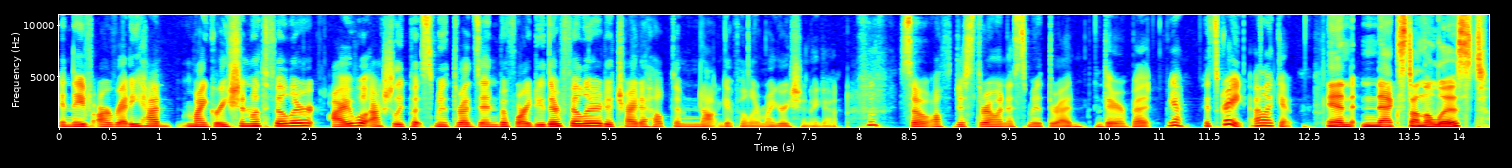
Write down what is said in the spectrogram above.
and they've already had migration with filler, I will actually put smooth threads in before I do their filler to try to help them not get filler migration again. Hmm. so I'll just throw in a smooth thread there. But yeah, it's great. I like it. And next on the list,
